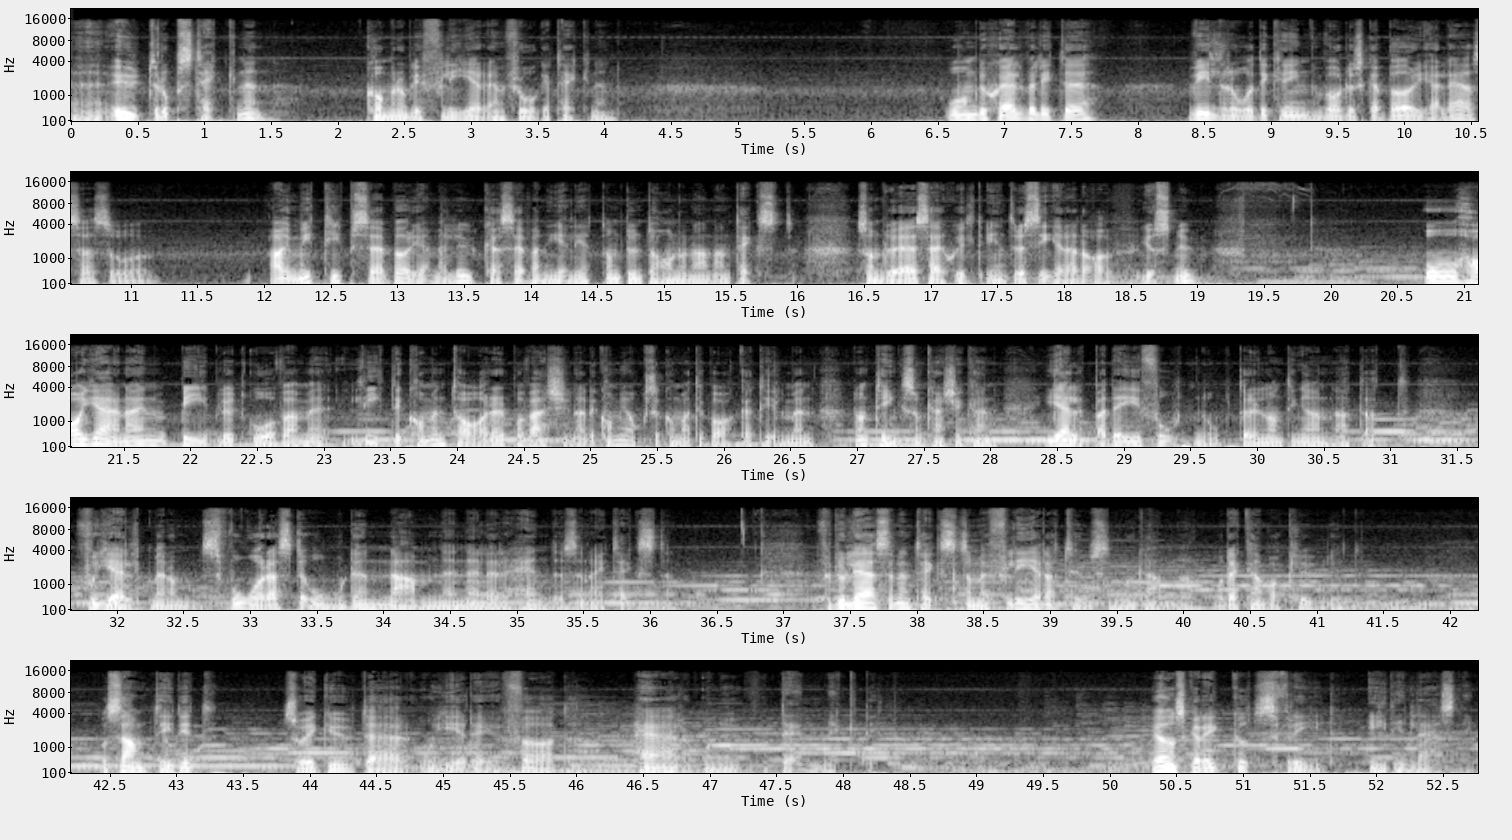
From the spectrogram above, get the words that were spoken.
Eh, utropstecknen kommer att bli fler än frågetecknen. Och om du själv är lite villrådig kring var du ska börja läsa så ja, mitt tips är att börja med Lukas evangeliet om du inte har någon annan text som du är särskilt intresserad av just nu. Och ha gärna en bibelutgåva med lite kommentarer på verserna, det kommer jag också komma tillbaka till, men någonting som kanske kan hjälpa dig i fotnoter eller någonting annat att få hjälp med de svåraste orden, namnen eller händelserna i texten. För du läser en text som är flera tusen år gammal och det kan vara klurigt. Och samtidigt så är Gud där och ger dig föda här och nu och det är. Jag önskar dig Guds frid i din läsning.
